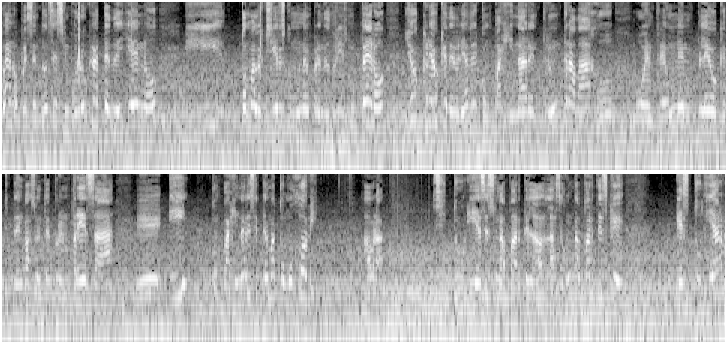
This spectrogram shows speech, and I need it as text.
bueno, pues entonces involúcrate de lleno y tómalo si eres como un emprendedurismo. Pero yo creo que debería de compaginar entre un trabajo o entre un empleo que tú tengas o entre tu empresa eh, y compaginar ese tema como hobby. Ahora, si tú, y esa es una parte, la, la segunda parte es que estudiar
